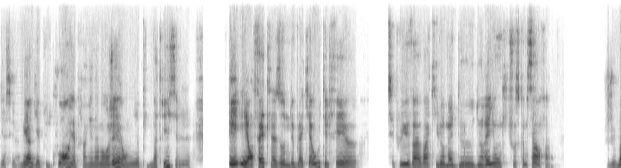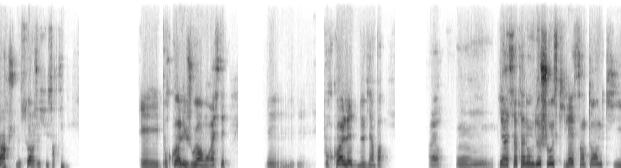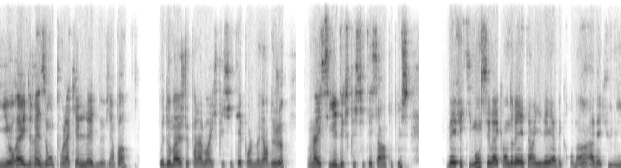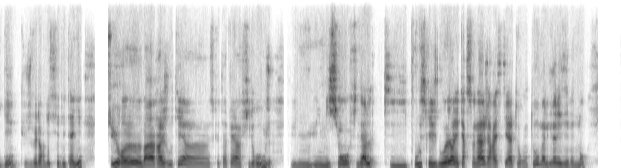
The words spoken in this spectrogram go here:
C'est la merde, il n'y a plus de courant, il n'y a plus rien à manger, il n'y a plus de matrice. Et, en fait, la zone de blackout, elle fait, euh, c'est plus 20, 20 km de, de rayon, quelque chose comme ça. Enfin, je marche, le soir, je suis sorti et pourquoi les joueurs vont rester? Et pourquoi l'aide ne vient pas? Alors, il y a un certain nombre de choses qui laissent entendre qu'il y aurait une raison pour laquelle l'aide ne vient pas. Peu dommage de ne pas l'avoir explicité pour le meneur de jeu. On a essayé d'expliciter ça un peu plus. Mais effectivement, c'est vrai qu'André est arrivé avec Romain avec une idée que je vais leur laisser détailler sur euh, bah, rajouter ce que tu appelles un fil rouge, une, mission au final qui pousse les joueurs, les personnages à rester à Toronto malgré les événements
